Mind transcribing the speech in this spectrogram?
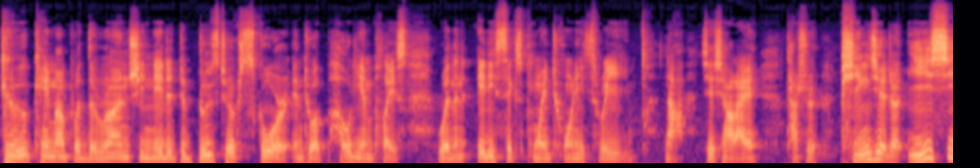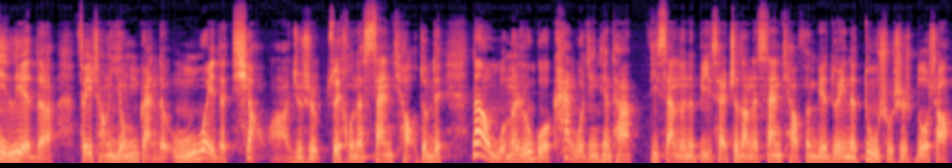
Gu came up with the run she needed to boost her score into a podium place with an 86.23. 那接下来，她是凭借着一系列的非常勇敢的无畏的跳啊，就是最后那三跳，对不对？那我们如果看过今天她第三轮的比赛，知道那三跳分别对应的度数是多少？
